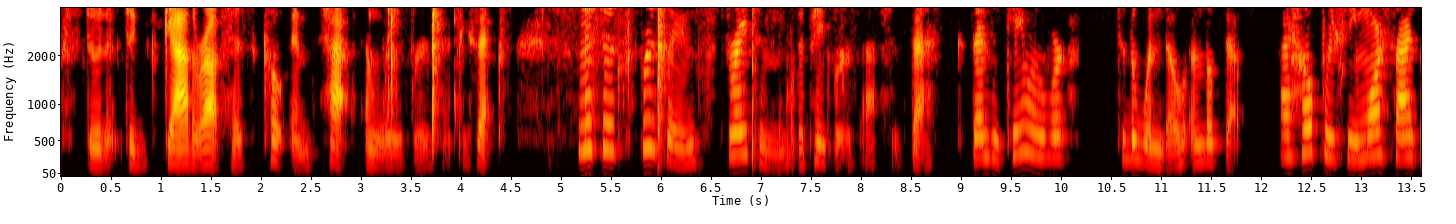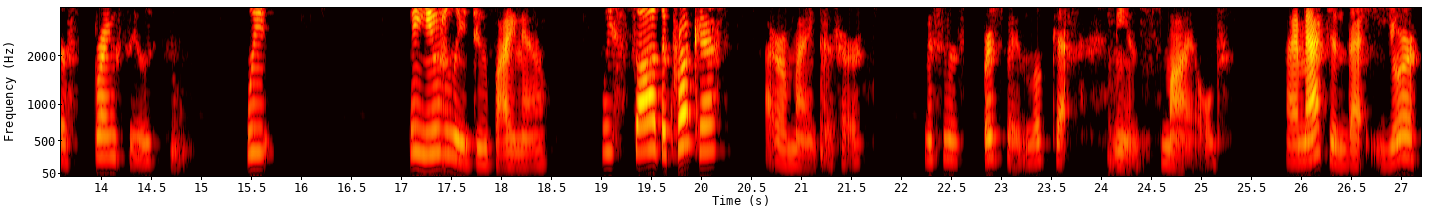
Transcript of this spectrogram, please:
student to gather up his coat and hat and leave room 56. Mrs. Brisbane straightened the papers at his desk. Then he came over to the window and looked out. I hope we see more signs of spring soon. We we usually do by now. We saw the crocus, I reminded her. Mrs. Brisbane looked at me and smiled. I imagine that you're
